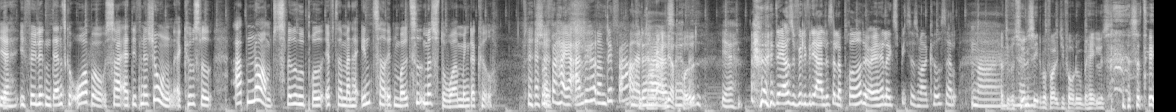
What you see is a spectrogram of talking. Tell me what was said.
Ja, ifølge den danske ordbog, så er definitionen af kødsved abnormt svedudbrud, efter man har indtaget et måltid med store mængder kød. Hvorfor har jeg aldrig hørt om det før? Nej, det har jeg aldrig altså prøvet det. Ja, det er jo selvfølgelig, fordi jeg aldrig selv har prøvet det, og jeg heller ikke spiser så meget kød selv. Nej. Og du kan tydeligt se det på folk, de får det ubehageligt. så det,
